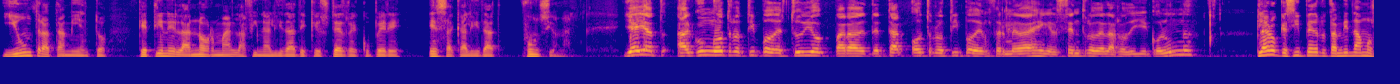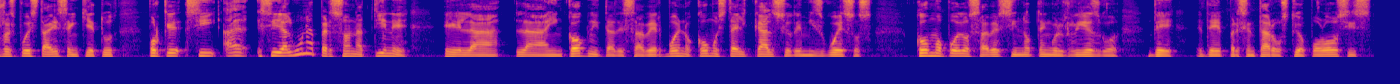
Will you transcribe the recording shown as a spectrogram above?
y un tratamiento que tiene la norma, la finalidad de que usted recupere esa calidad funcional. ¿Y hay algún otro tipo de estudio para detectar otro tipo de enfermedades en el centro de la rodilla y columna? Claro que sí, Pedro, también damos respuesta a esa inquietud, porque si, ah, si alguna persona tiene eh, la, incógnita de saber, bueno, cómo está el calcio de mis huesos, cómo puedo saber si no tengo el riesgo de presentar osteoporosis,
